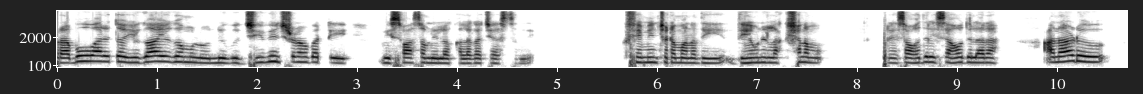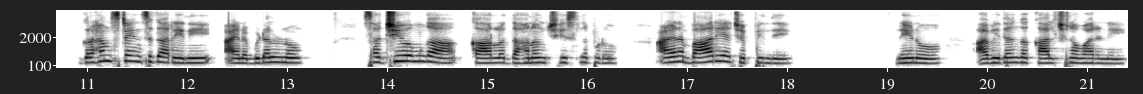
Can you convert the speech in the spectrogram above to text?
ప్రభువారితో యుగాయుగములు నువ్వు జీవించడం బట్టి విశ్వాసం నీలో కలగ చేస్తుంది. క్షమించడం అన్నది దేవుని లక్షణము. ప్రియ సహోదరి సహోదరులరా ఆనాడు గ్రహం స్టైన్స్ గారిని ఆయన బిడలను సజీవంగా కారులో దహనం చేసినప్పుడు ఆయన భార్య చెప్పింది నేను ఆ విధంగా కాల్చిన వారిని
